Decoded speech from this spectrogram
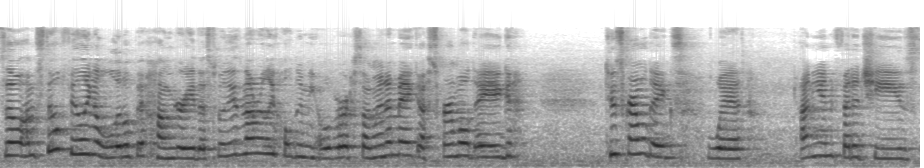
So I'm still feeling a little bit hungry. This The smoothie's not really holding me over, so I'm gonna make a scrambled egg, two scrambled eggs with onion, feta cheese,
